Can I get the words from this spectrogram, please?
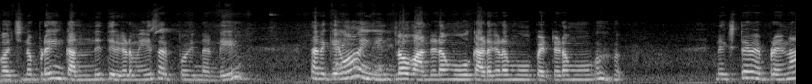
వచ్చినప్పుడే ఇంక అన్ని తిరగడమే సరిపోయిందండి. తనకేమో ఇంట్లో వండడము కడగడము పెట్టడము. నెక్స్ట్ టైం ఎప్పుడైనా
